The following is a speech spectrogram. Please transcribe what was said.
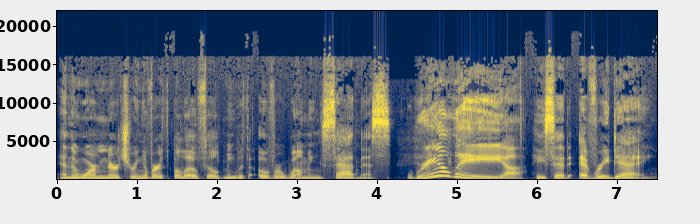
and the warm nurturing of earth below filled me with overwhelming sadness. Really? He said, Every day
